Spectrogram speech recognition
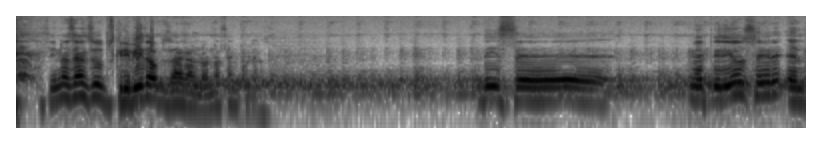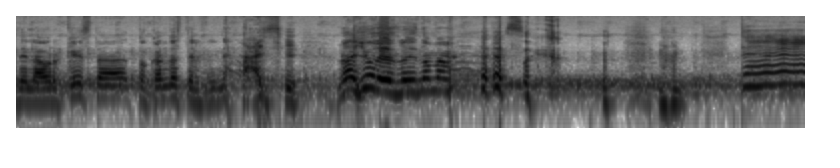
si no se han suscribido, pues háganlo, no sean culeros. Dice me pidió ser el de la orquesta tocando hasta el final. Ay, sí. No ayudes, Luis, no mames.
